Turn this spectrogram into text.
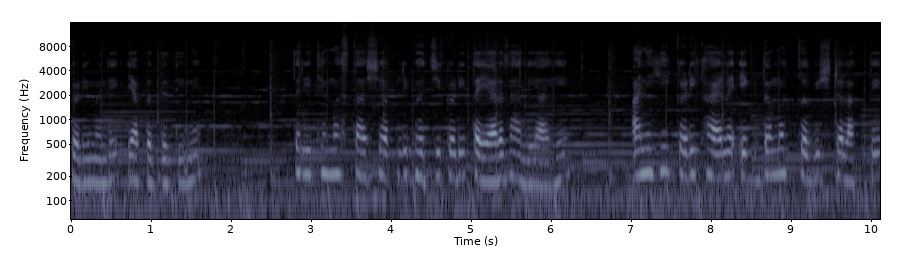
कढीमध्ये या पद्धतीने. तर इथे मस्त अशी आपली भजी कढी तयार झाली आहे. आणि ही कढी खायला एकदमच चविष्ट लागते.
